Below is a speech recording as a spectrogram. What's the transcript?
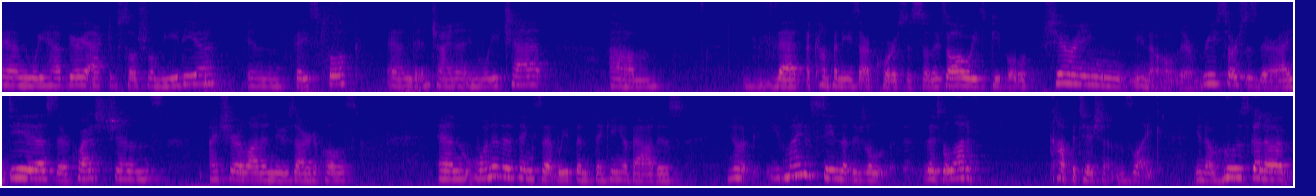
and we have very active social media in Facebook and in China in WeChat um, that accompanies our courses. So there's always people sharing, you know, their resources, their ideas, their questions. I share a lot of news articles. And one of the things that we've been thinking about is, you know, you might have seen that there's a there's a lot of competitions like you know who's going to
